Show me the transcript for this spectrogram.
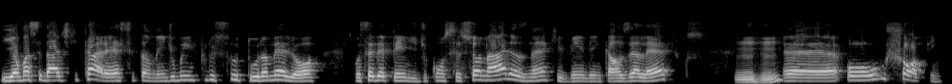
E é uma cidade que carece também de uma infraestrutura melhor. Você depende de concessionárias, né, que vendem carros elétricos, Uhum. É, ou shopping,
